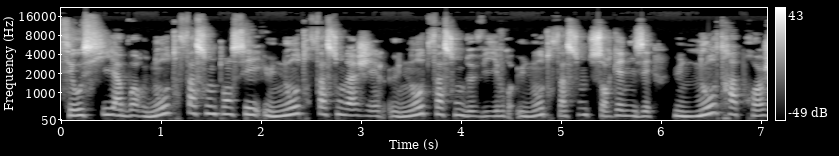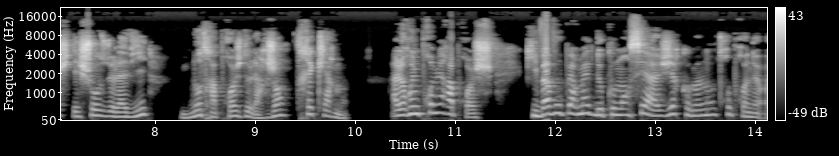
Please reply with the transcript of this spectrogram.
c'est aussi avoir une autre façon de penser, une autre façon d'agir, une autre façon de vivre, une autre façon de s'organiser, une autre approche des choses de la vie, une autre approche de l'argent, très clairement. Alors une première approche qui va vous permettre de commencer à agir comme un entrepreneur,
